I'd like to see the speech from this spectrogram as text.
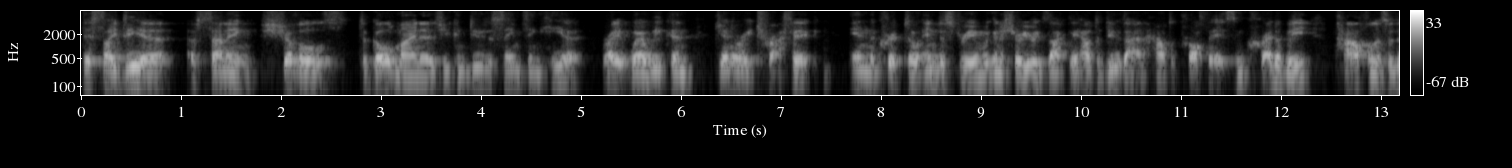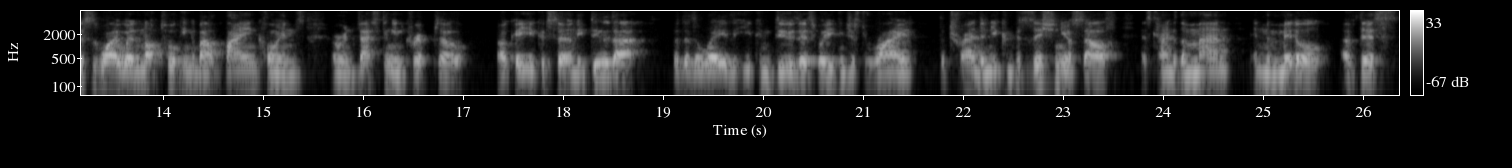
this idea of selling shovels to gold miners, you can do the same thing here, right? Where we can generate traffic in the crypto industry. And we're going to show you exactly how to do that and how to profit. It's incredibly powerful. And so this is why we're not talking about buying coins or investing in crypto. Okay, you could certainly do that, but there's a way that you can do this where you can just ride the trend and you can position yourself as kind of the man in the middle of this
